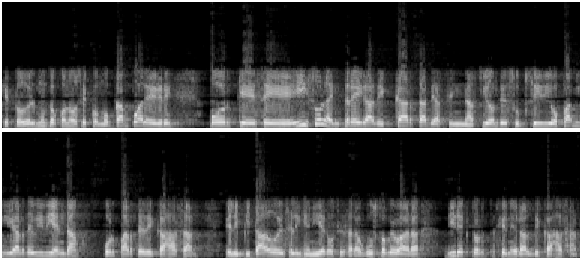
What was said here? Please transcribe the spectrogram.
que todo el mundo conoce como Campo Alegre, porque se hizo la entrega de cartas de asignación de subsidio familiar de vivienda por parte de Cajazán. El invitado es el ingeniero César Augusto Guevara, director general de Cajazán.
